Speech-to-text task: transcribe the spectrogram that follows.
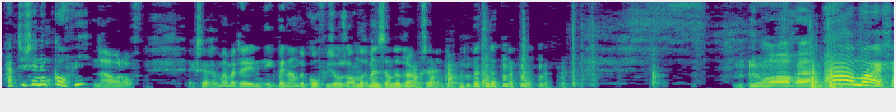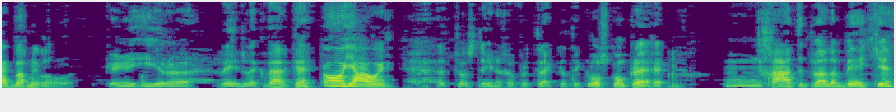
Hebt u zin in koffie? Nou en of. Ik zeg het maar meteen, ik ben aan de koffie zoals andere mensen aan de drank zijn. Morgen. Ah, morgen. Dag meneer Van Hoorn. Kun je hier eh, redelijk werken? Oh, ja hoor. Het was het enige vertrek dat ik los kon krijgen. Mm, gaat het wel een beetje?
